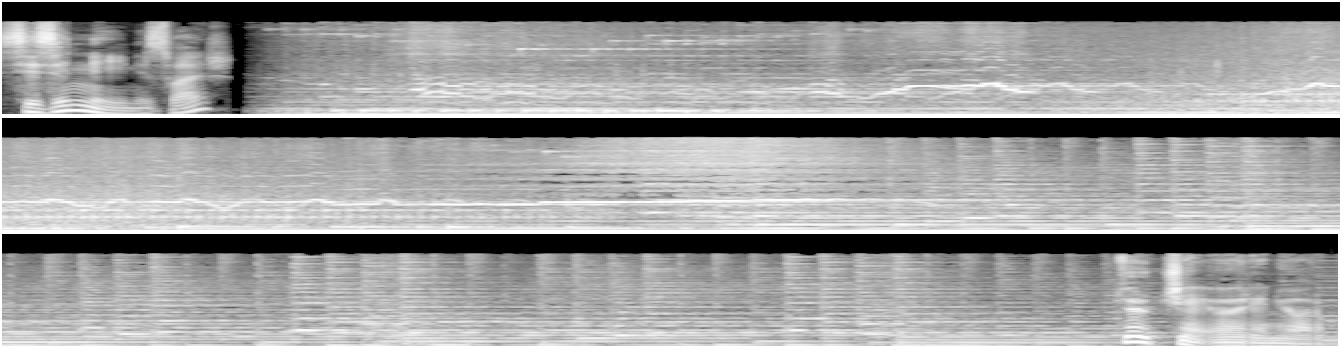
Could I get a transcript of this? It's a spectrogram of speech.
sizin neyiniz var? Türkçe öğreniyorum.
